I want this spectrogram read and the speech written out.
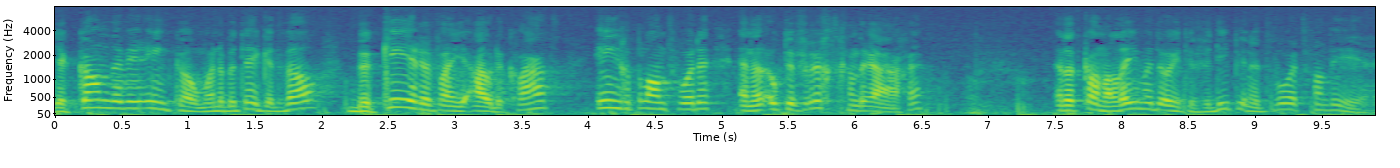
Je kan er weer inkomen. En dat betekent wel bekeren van je oude kwaad, ingeplant worden en dan ook de vrucht gaan dragen. En dat kan alleen maar door je te verdiepen in het woord van de Heer.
